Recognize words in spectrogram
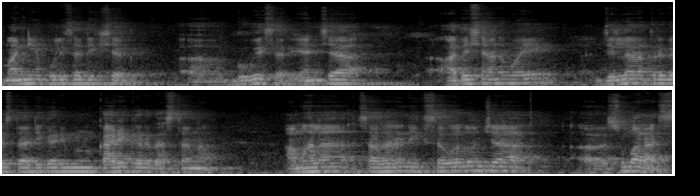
माननीय पोलीस अधीक्षक अ, गुगे सर यांच्या आदेशान्वये जिल्हा रात्रगस्त अधिकारी म्हणून कार्य करत असताना आम्हाला साधारण एक सव्वा दोनच्या सुमारास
